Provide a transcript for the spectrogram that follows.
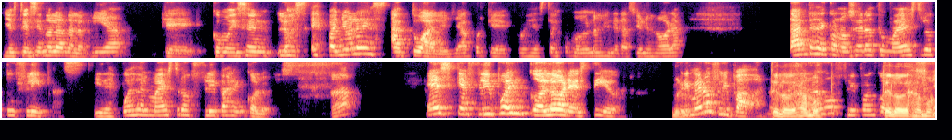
Yo estoy haciendo la analogía que, como dicen los españoles actuales, ya, porque pues esto es como de unas generaciones ahora, antes de conocer a tu maestro, tú flipas, y después del maestro, flipas en colores. ¿Ah? Es que flipo en colores, tío. Primero flipaba. Te lo dejamos, te lo dejamos,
